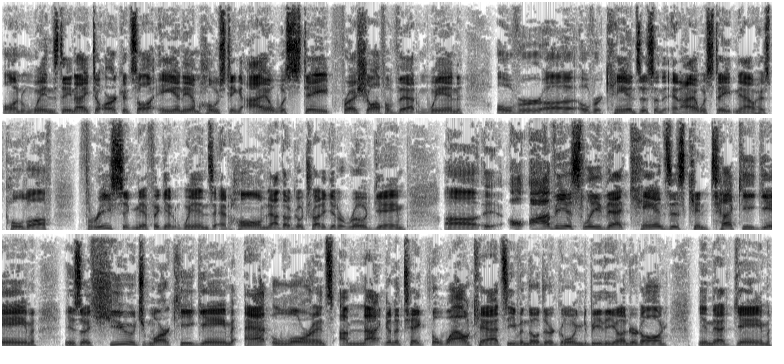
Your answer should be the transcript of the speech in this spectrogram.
on Wednesday night to Arkansas. A&M hosting Iowa State, fresh off of that win over uh, over Kansas, and, and Iowa State now has pulled off three significant wins at home. Now they'll go try to get a road game. Uh, obviously, that Kansas Kentucky game is a huge marquee game at Lawrence. I'm not going to take the Wildcats, even though they're going to be the underdog in that game.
